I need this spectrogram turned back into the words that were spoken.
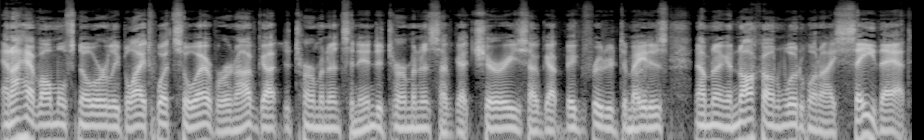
And I have almost no early blight whatsoever. And I've got determinants and indeterminants. I've got cherries. I've got big fruited tomatoes. And I'm going to knock on wood when I say that.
